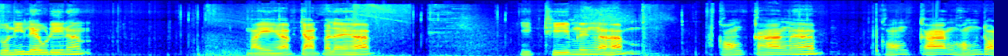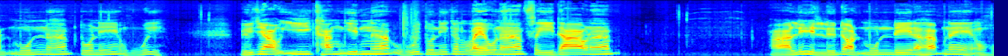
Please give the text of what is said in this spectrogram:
ตัวนี้เร็วดีนะครับไม่ครับจัดไปเลยครับ อีกทีมหนึ่งแหละครับ กองกลางนะครับ กองกลางของดอทมุนนะครับ ตัวนี้โอ้ยหรือจะเอาอีคังอินนะครับโอ้ยตัวนี้ก็เร็วนะครับสี่ดาวนะครับ พารีสหรือดอทมุนดีนะครับนี่โอ้โห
